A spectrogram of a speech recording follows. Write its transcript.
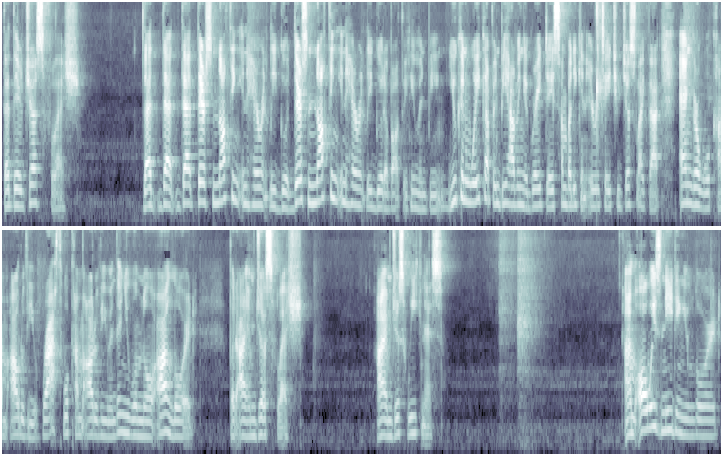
that they're just flesh, that that that there's nothing inherently good. There's nothing inherently good about the human being. You can wake up and be having a great day, somebody can irritate you just like that. Anger will come out of you, wrath will come out of you, and then you will know, "Our Lord, but I am just flesh. I am just weakness." I'm always needing you, Lord.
